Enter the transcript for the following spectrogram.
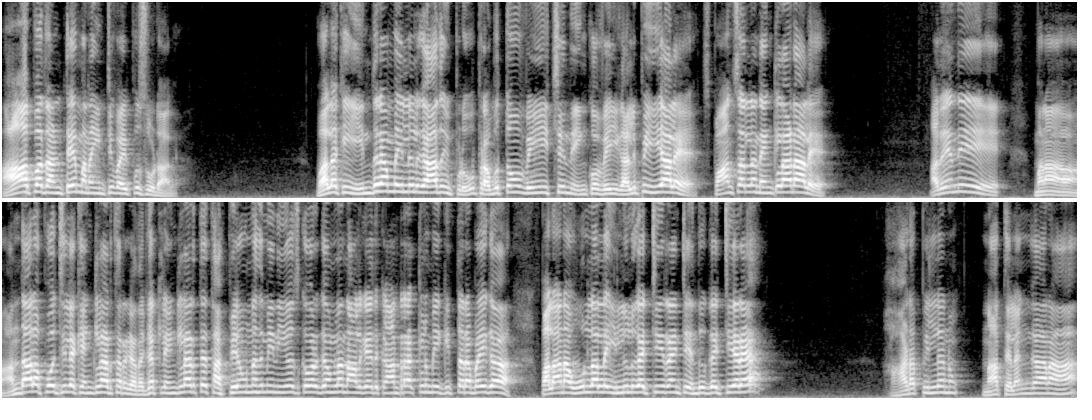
ఆపద అంటే మన ఇంటి వైపు చూడాలి. వాళ్ళకి ఇందిరమ్మ ఇల్లులు కాదు ఇప్పుడు. ప్రభుత్వం వెయ్యి ఇచ్చింది ఇంకో వెయ్యి కలిపి ఇవ్వాలి స్పాన్సర్లను ఎంకలాడాలి. అదేంది? మన అందాల పోచీలకు ఎంకలాడతారు కదా. గట్ల ఎంకలాడితే తప్పే ఉన్నది మీ నియోజకవర్గంలో? నాలుగైదు కాంట్రాక్టులు మీకు ఇస్తారా పైగా? పలానా ఊళ్ళల్లో ఇల్లులు కట్టిరంటే ఎందుకు కట్టారా ఆడపిల్లను నా తెలంగాణ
